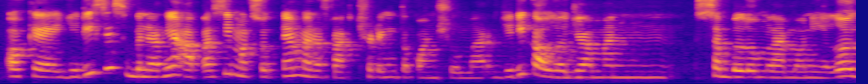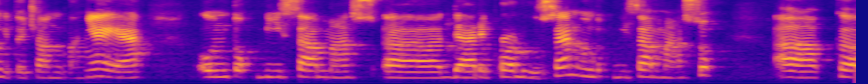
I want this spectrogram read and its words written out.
Oke, okay, jadi sih sebenarnya apa sih maksudnya manufacturing to consumer? Jadi kalau hmm. zaman sebelum Lemonilo gitu contohnya ya, untuk bisa masuk uh, dari produsen untuk bisa masuk uh, ke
